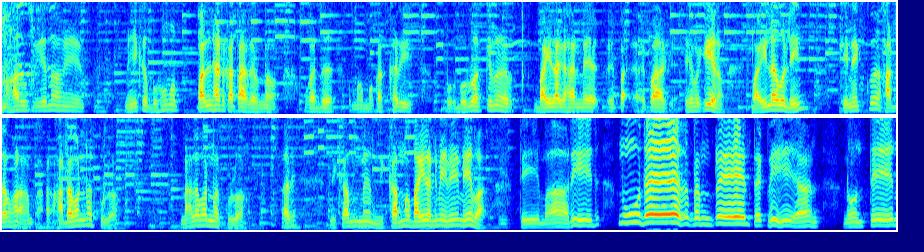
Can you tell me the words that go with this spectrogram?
සමහරු කියනවා මේ මේක බොහොම පල්හට කතා කරනවා. මොකද මොකක් හරි බොරුවක් කියන බයිලා ගහන්න එපා එහෙම කියනවා. බයිලවලින් කෙනෙක්ව හඩවන්නත් පුළුවන්. නලවන්නත් පුළුවන්. හරි? නිකම්ම නිකම්ම බයිල නෙමේ මේවා. ස්තේමාරීද මුදේර්තම් ප්‍රේන්ත ක්‍රියන් නොන්තේන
